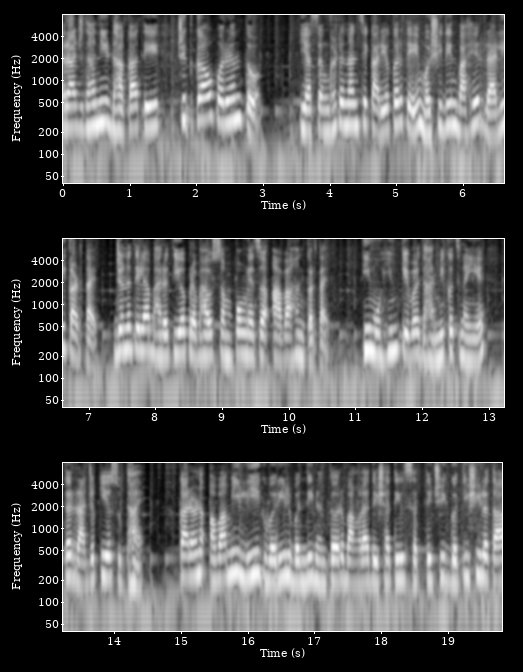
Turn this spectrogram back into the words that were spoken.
राजधानी ढाका ते चितगाव पर्यंत या संघटनांचे कार्यकर्ते मशिदींबाहेर रॅली काढतायत. जनतेला भारतीय प्रभाव संपवण्याचं आवाहन करतायत. ही मोहीम केवळ धार्मिकच नाहीये तर राजकीय सुद्धा आहे. कारण अवामी लीग वरील बंदीनंतर बांगलादेशातील सत्तेची गतिशीलता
